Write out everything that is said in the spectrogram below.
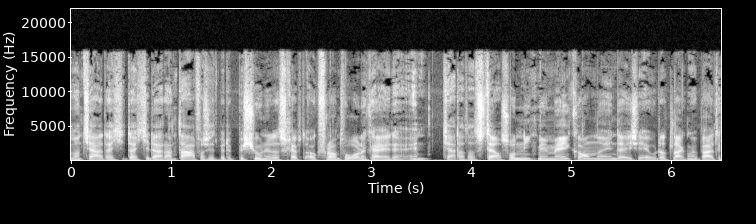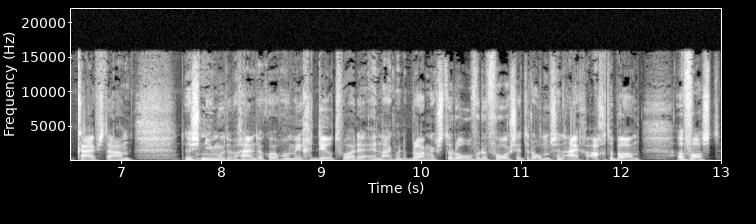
want ja, dat je, dat je daar aan tafel zit bij de pensioenen, dat schept ook verantwoordelijkheden. En ja, dat dat stelsel niet meer mee kan in deze eeuw, dat lijkt me buiten kijf staan. Dus nu moet er op een gegeven moment ook gewoon weer gedeeld worden. En lijkt me de belangrijkste rol voor de voorzitter om zijn eigen achterban alvast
